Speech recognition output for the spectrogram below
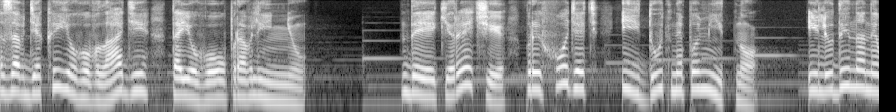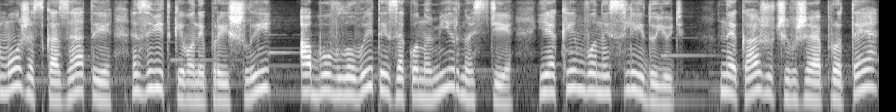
завдяки його владі та його управлінню. Деякі речі приходять і йдуть непомітно, і людина не може сказати, звідки вони прийшли, або вловити закономірності, яким вони слідують, не кажучи вже про те,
